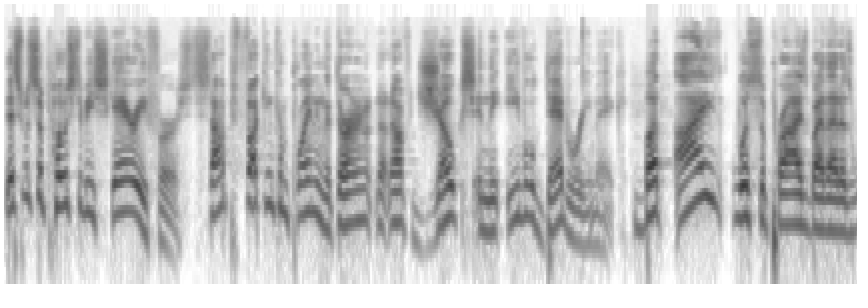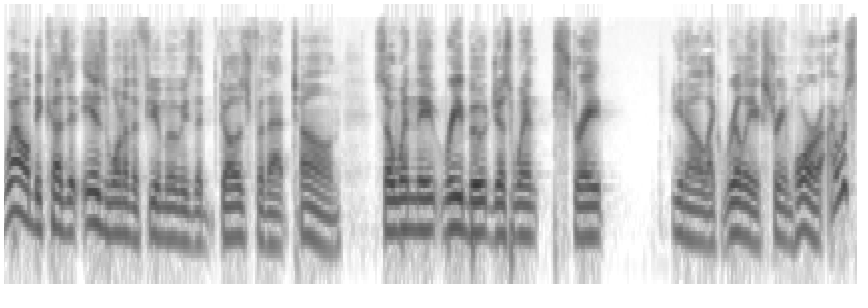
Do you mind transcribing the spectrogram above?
This was supposed to be scary first. Stop fucking complaining that there aren't enough jokes in the Evil Dead remake. But I was surprised by that as well because it is one of the few movies that goes for that tone. So when the reboot just went straight, you know, like really extreme horror, I was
